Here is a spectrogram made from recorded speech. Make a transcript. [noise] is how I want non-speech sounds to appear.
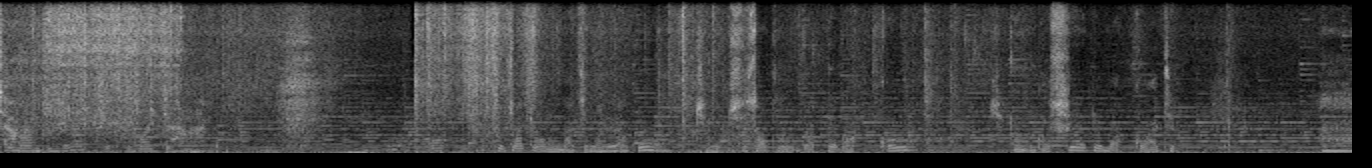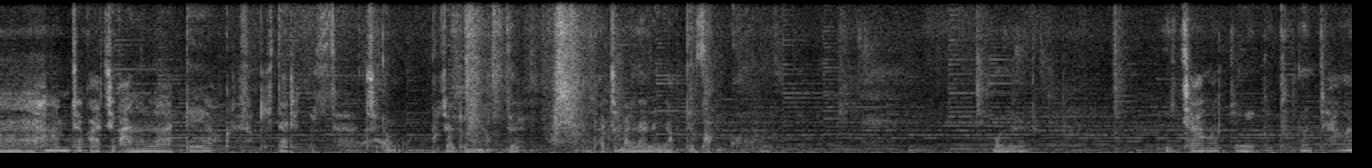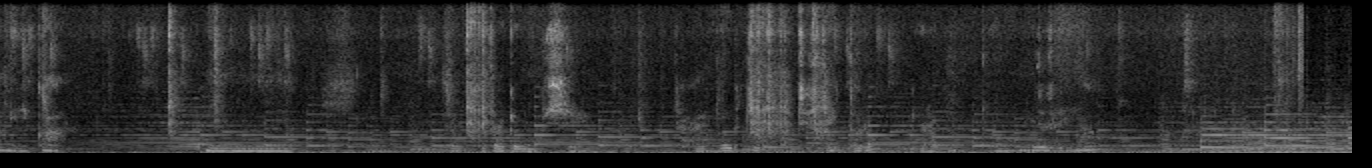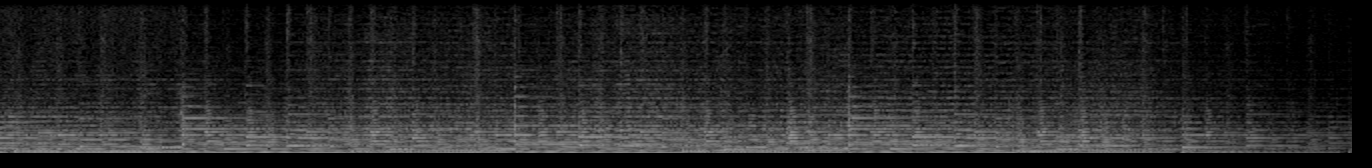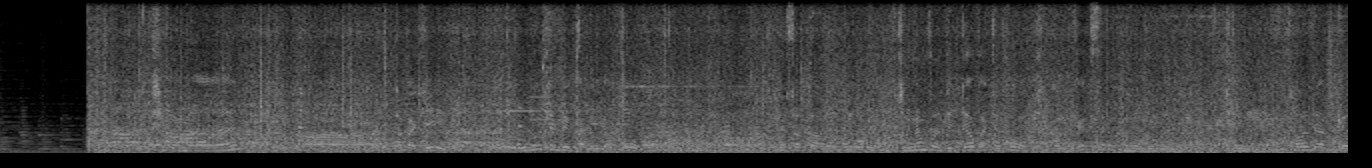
2차 항암 중에 두 번째 항암. 부작용 나지 말라고 지금 주사도 몇 대 맞고 지금 그 수액을 맞고 아직 아, 항암제가 아직 안 올라왔대요. 그래서 기다리고 있어요. 지금 부작용 약들 나지 말라는 약들 맞고 오늘 2차 항암 중에 또 두 번째 항암이니까 음, 별 부작용 없이 잘 물질을 버틸 수 있도록 여러분. 지금은 어, 여태까지 그 의료진비 받으려고 어, 했었던 그 증명서를 떼어가지고 지금 팩스를 보내주는 중이에요. 서울대학교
